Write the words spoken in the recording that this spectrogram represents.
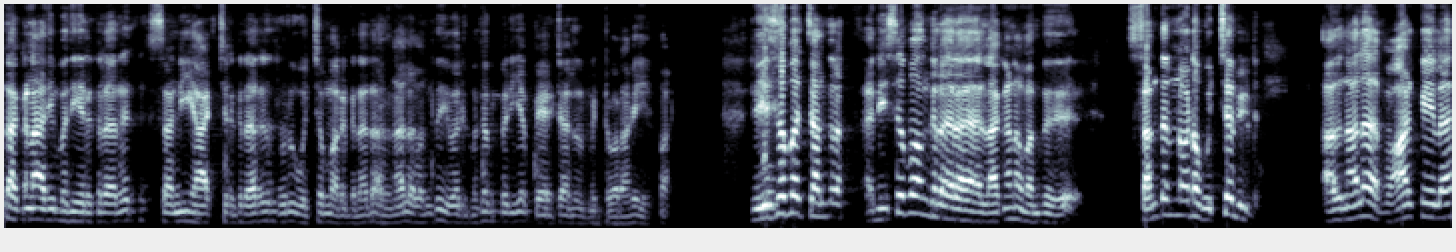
லக்னாதிபதி இருக்கிறாரு சனி ஆட்சி இருக்கிறாரு குரு உச்சமா இருக்கிறாரு. அதனால வந்து இவர் மிகப்பெரிய பேச்சாளர் மிட்டவராக இருப்பார். ரிஷப சந்திர ரிஷபங்கிற லக்னம் வந்து சந்திரனோட உச்ச வீடு. அதனால வாழ்க்கையில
